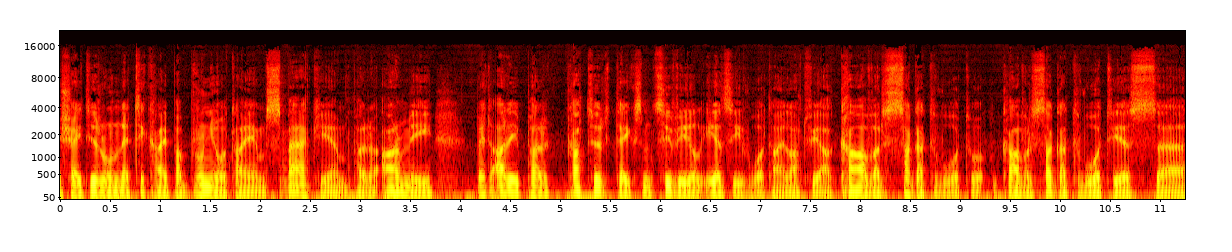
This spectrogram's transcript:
šeit ir runa ne tikai par bruņotajiem spēkiem, par armiju, bet arī par katru, teiksim, civilu iedzīvotāju Latvijā, kā var, sagatavot, kā var sagatavoties uh,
